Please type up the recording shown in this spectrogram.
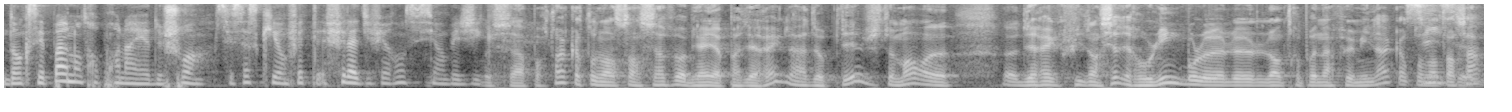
Donc c'est pas un entrepreneuriat de choix c'est ça ce qui en fait fait la différence ici en Belgique. C'est important quand on entend ça, bien, il n'y a pas de règles à adopter, justement, euh, euh, des règles financières, des rulings pour l'entrepreneur féminin quand on entend ça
